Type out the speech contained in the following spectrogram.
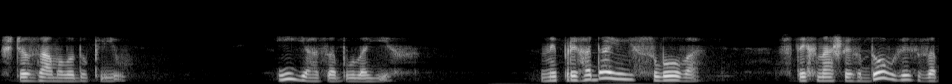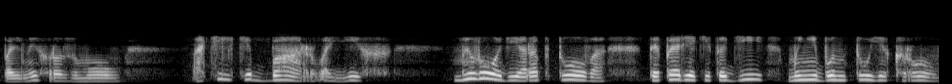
що замолоду плів? І я забула їх. Не пригадаю й слова з тих наших довгих запальних розмов, а тільки барва їх, мелодія раптова, тепер, як і тоді, мені бунтує кров.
